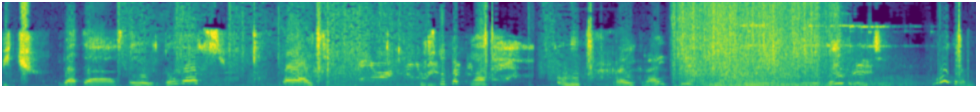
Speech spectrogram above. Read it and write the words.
Бич. Ребята, я стою, жду вас. Давайте. Жду пока destroyed. Вы проиграете и не выиграете. Смотрим.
